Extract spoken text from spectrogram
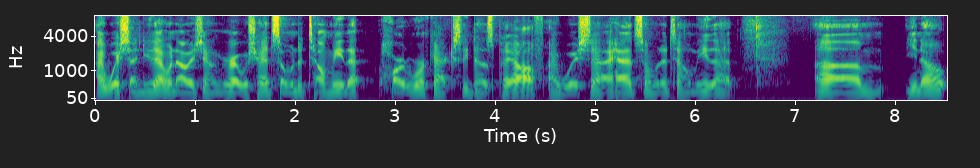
i wish i knew that when i was younger i wish i had someone to tell me that hard work actually does pay off i wish i had someone to tell me that um, you know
